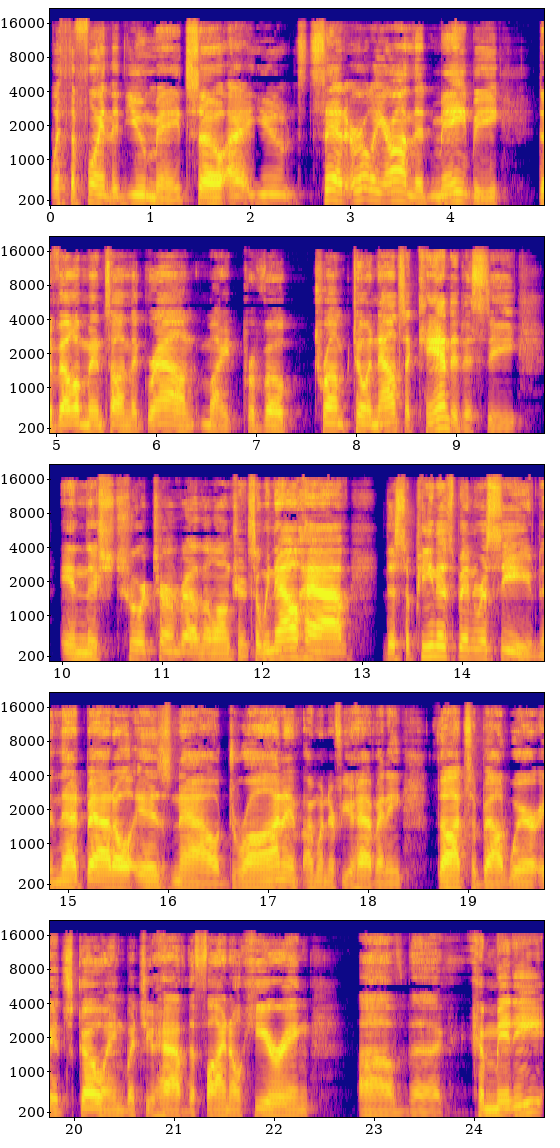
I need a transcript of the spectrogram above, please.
with the point that you made? So, uh, you said earlier on that maybe developments on the ground might provoke Trump to announce a candidacy in the short term rather than the long term. So, we now have the subpoena's been received and that battle is now drawn. I wonder if you have any thoughts about where it's going, but you have the final hearing of the committee.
